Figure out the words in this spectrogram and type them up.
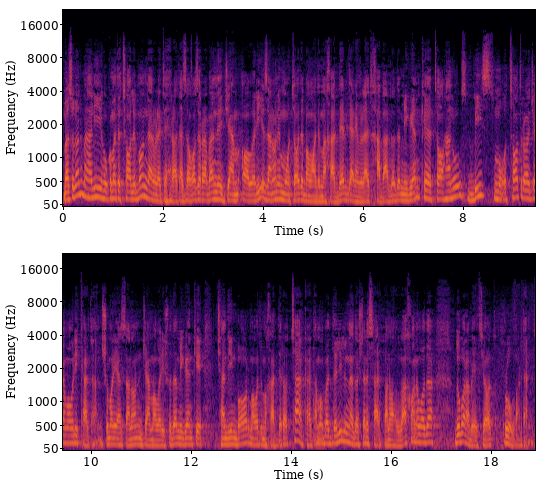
مسئولان محلی حکومت طالبان در ولایت هرات از آغاز روند جمع آوری زنان معتاد به مواد مخدر در این ولایت خبر داده می‌گویند که تا هنوز 20 معتاد را جمع آوری کردند. شماری از زنان جمع آوری شده می‌گویند که چندین بار مواد مخدرات ترک کرد اما به دلیل نداشتن سرپناه و خانواده دوباره به اعتیاد رو بردند.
